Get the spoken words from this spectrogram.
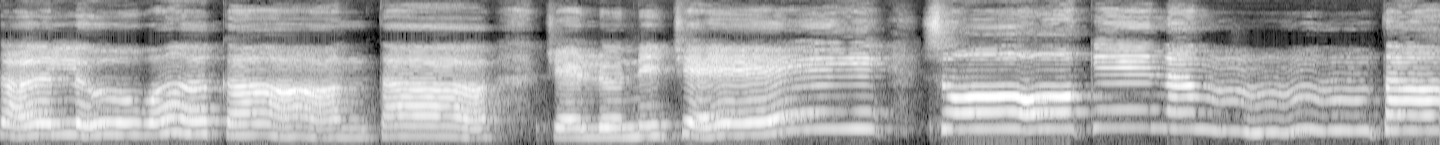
కలువ కాంత. చెలుని చేయి సోకినంత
